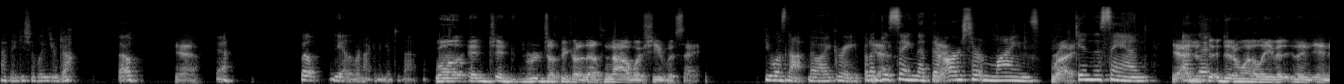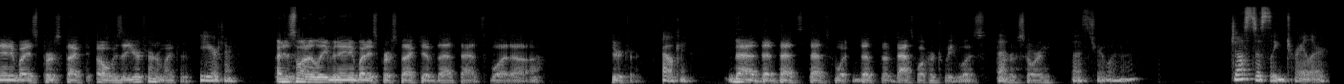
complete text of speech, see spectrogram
I think you should lose your job. So yeah. yeah, but yeah, we're not going to get to that. Well, it, it, just because that's not what she was saying. She was not. No, I agree. But I'm Yeah. just saying that there Yeah. are certain lines Right. in the sand. Yeah, I just that- didn't want to leave it in, in anybody's perspective. Oh, is it your turn or my turn? your turn. I just want to leave it in anybody's perspective that that's what uh, your turn. Okay, That that that's that's what that, that that's what her tweet was. That- her story. that's true. Wasn't it? Justice League trailer.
